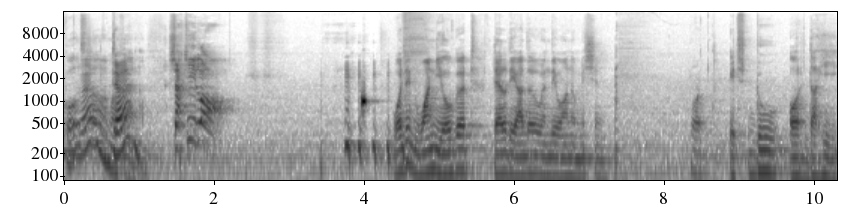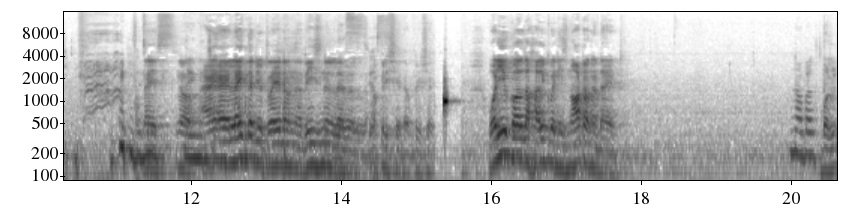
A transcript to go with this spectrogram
Coleslaw. Well done. Shakila. what did one yogurt tell the other when they were on a mission? What? It's do or dahi. nice. No, I, I, like that you tried on a regional level. Yes, yes. Appreciate, appreciate. What do you call the Hulk when he's not on a diet? No bulk. Bulk.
